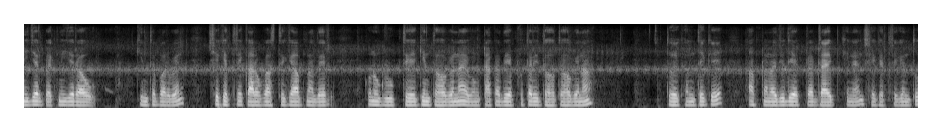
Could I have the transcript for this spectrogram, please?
নিজের প্যাক নিজেরাও কিনতে পারবেন। সেক্ষেত্রে কারও কাছ থেকে আপনাদের কোনো গ্রুপ থেকে কিনতে হবে না এবং টাকা দিয়ে প্রতারিত হতে হবে না। তো এখান থেকে আপনারা যদি একটা ড্রাইভ কিনেন, সেক্ষেত্রে কিন্তু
